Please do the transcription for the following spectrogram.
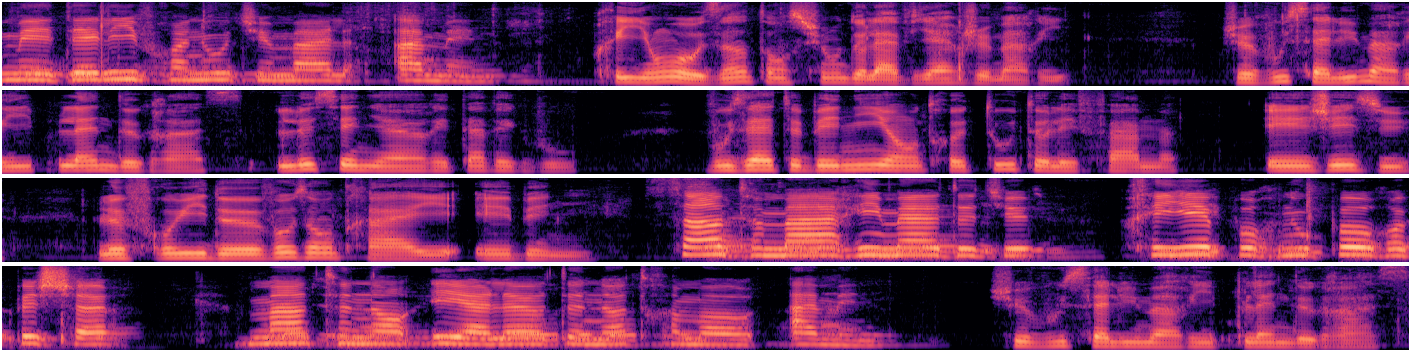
mais délivre-nous du mal. Amen. Prions aux intentions de la Vierge Marie. Je vous salue Marie, pleine de grâce, le Seigneur est avec vous. Vous êtes bénie entre toutes les femmes, et Jésus, le fruit de vos entrailles, est béni. Sainte Marie, Mère de Dieu, priez pour nous pauvres pécheurs, maintenant et à l'heure de notre mort. Amen. Je vous salue Marie, pleine de grâce.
